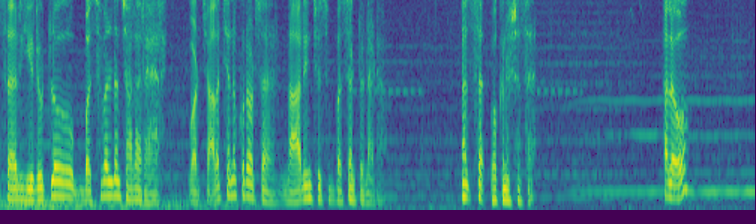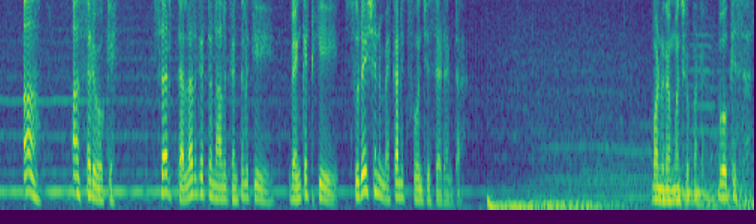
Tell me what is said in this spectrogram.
సార్ ఈ రూట్లో బస్సు వెళ్ళడం చాలా రేర్. వాడు చాలా చిన్న కుర్రాడు సార్. లారీని చూసి బస్సు అంటున్నాడు. సార్ ఒక నిమిషం సార్. హలో? సరే ఓకే. సార్ తెల్లారగట్ట నాలుగు గంటలకి వెంకట్కి సురేష్ అని మెకానిక్ ఫోన్ చేశాడంట. వాడిని రమ్మని చెప్పండి. Okay sir.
